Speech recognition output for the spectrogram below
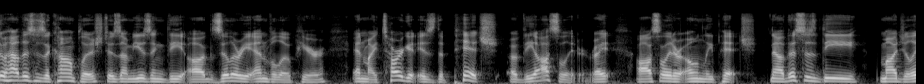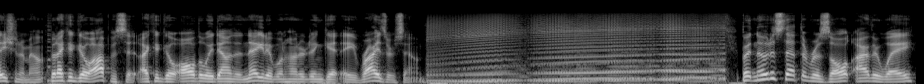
So how this is accomplished is I'm using the auxiliary envelope here, and my target is the pitch of the oscillator, right? Oscillator only pitch. Now this is the modulation amount, but I could go opposite. I could go all the way down to negative 100 and get a riser sound. But notice that the result, either way,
